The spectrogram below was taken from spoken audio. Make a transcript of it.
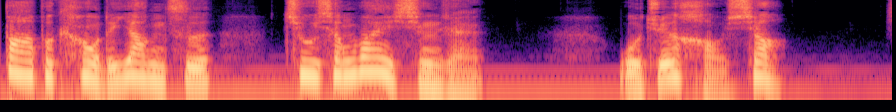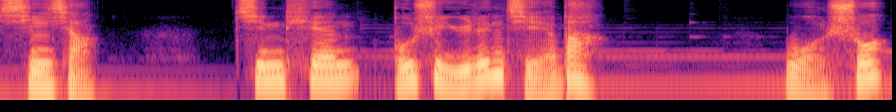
爸爸看我的样子就像外星人，我觉得好笑，心想：今天不是愚人节吧？我说：“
